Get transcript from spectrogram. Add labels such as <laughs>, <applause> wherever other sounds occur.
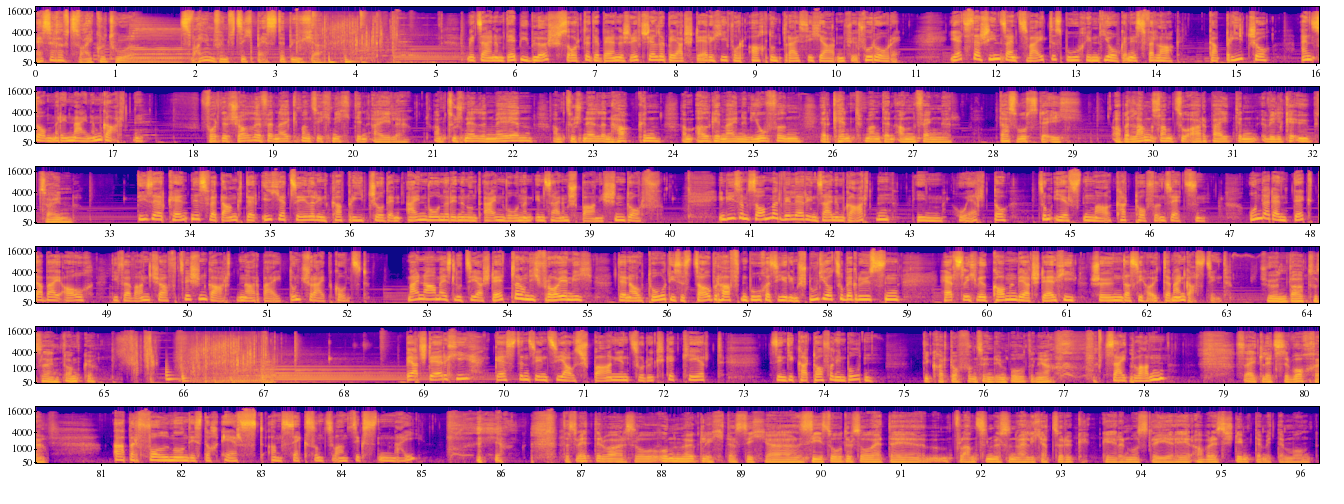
SRF 2 Kultur 52 beste Bücher. Mit seinem Debüt Blösch sorgte der Berner Schriftsteller Beat Sterchi vor 38 Jahren für Furore. Jetzt erschien sein zweites Buch im Diogenes Verlag. Capriccio, ein Sommer in meinem Garten. Vor der Scholle verneigt man sich nicht in Eile. Am zu schnellen Mähen, am zu schnellen Hacken, am allgemeinen Juffeln erkennt man den Anfänger. Das wusste ich. Aber langsam zu arbeiten will geübt sein. Diese Erkenntnis verdankt der Ich-Erzähler in Capriccio den Einwohnerinnen und Einwohnern in seinem spanischen Dorf. In diesem Sommer will er in seinem Garten, im Huerto, zum ersten Mal Kartoffeln setzen. Und er entdeckt dabei auch die Verwandtschaft zwischen Gartenarbeit und Schreibkunst. Mein Name ist Lucia Stettler und ich freue mich, den Autor dieses zauberhaften Buches hier im Studio zu begrüßen. Herzlich willkommen, Beat Sterchi. Schön, dass Sie heute mein Gast sind. Schön da zu sein, danke. Beat Sterchi, gestern sind Sie aus Spanien zurückgekehrt. Sind die Kartoffeln im Boden? Die Kartoffeln sind im Boden, ja. Seit wann? Seit letzter Woche. Aber Vollmond ist doch erst am 26. Mai. <laughs> ja. Das Wetter war so unmöglich, dass ich äh, sie so oder so hätte äh, pflanzen müssen, weil ich ja zurückkehren musste hierher. Aber es stimmte mit dem Mond.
